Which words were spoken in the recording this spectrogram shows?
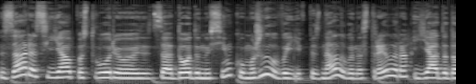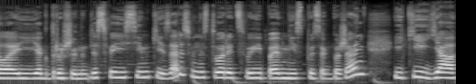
Зараз я постворюю за додану сімку, можливо, ви її впізнали, вона з трейлера. Я додала її як дружину для своєї сімки. І зараз вони створюють свій певний список бажань, які я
